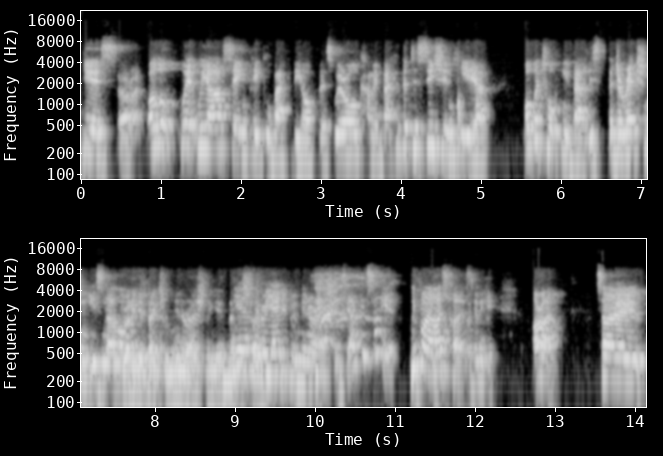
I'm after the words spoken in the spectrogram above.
Yes, all right. Well, look, we're, we are seeing people back at the office. We're all coming back. And the decision here, what we're talking about is the direction is no longer. You want to get back to remuneration again? That yeah, so- creative remuneration. See, I can say it with my eyes closed. Get. All right. So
